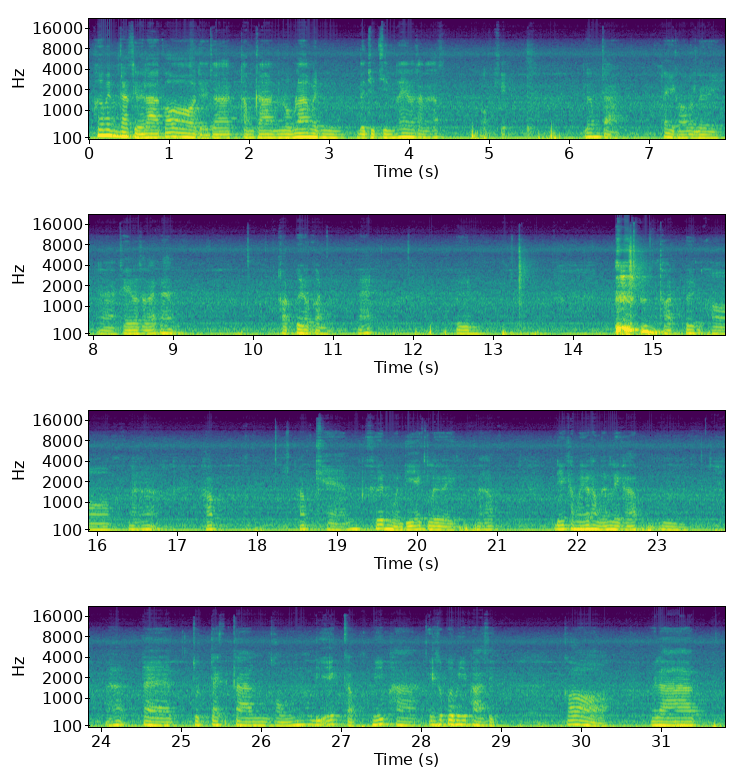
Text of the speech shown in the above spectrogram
เพื่อไม่เป็นการเสียเวลาก็เดี๋ยวจะทำการรวมร่างเป็นเดจูจินให้แล้วกันนะครับ โอเค เริ่มจากพระเอกของเรากันเลยอ่าเทโรสลัสนะครับถอดปืนออกก่อนนะฮะปืน ถอดปืนออกนะฮะพับพับแขนขึ้นเหมือน DX เลยนะครับ DX ทำไงก็ทำงั้นเลยครับนะฮะแต่จุดแตกต่างของ DX กับมิพาเอซูเปอร์มิพาสิ ก็เวลา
